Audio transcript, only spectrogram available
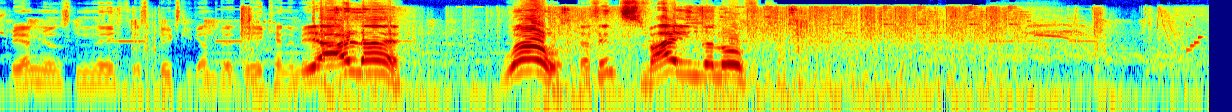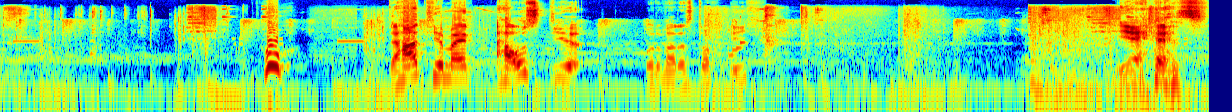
Beschweren wir uns nicht. Das Pixelgun 3D kennen wir ja alle! Wow! Da sind zwei in der Luft. Puh! Da hat hier mein Haustier... Oder war das doch ich? Yes!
